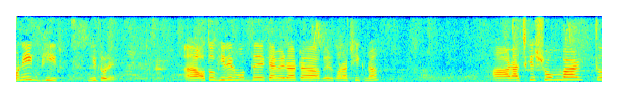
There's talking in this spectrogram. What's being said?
অনেক ভিড় ভিতরে। অত ভিড়ের মধ্যে ক্যামেরাটা বের করা ঠিক না। আর আজকে সোমবার তো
